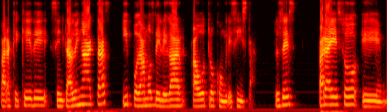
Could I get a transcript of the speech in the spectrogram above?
para que quede sentado en actas y podamos delegar a otro congresista. Entonces, para eso, eh,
